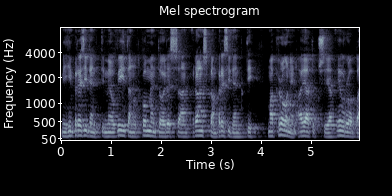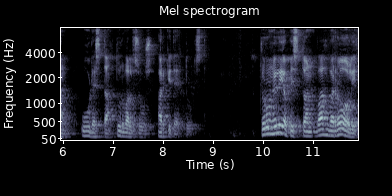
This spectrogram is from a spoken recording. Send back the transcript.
mihin presidenttimme on viitannut kommentoidessaan Ranskan presidentti Macronin ajatuksia Euroopan uudesta turvallisuusarkkitehtuurista. Turun yliopiston vahva rooli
